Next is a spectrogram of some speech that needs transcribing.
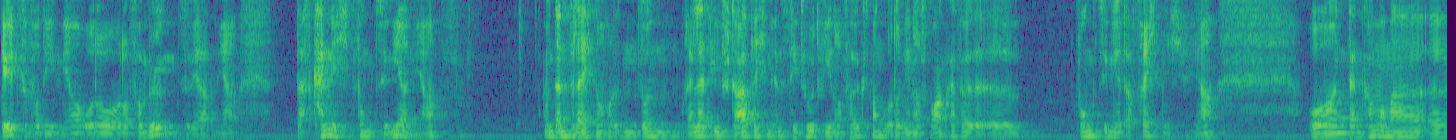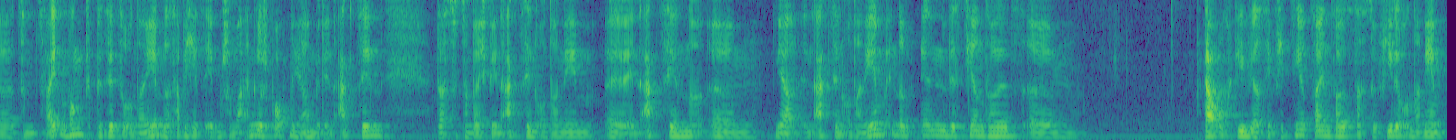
Geld zu verdienen, ja, oder, oder Vermögen zu werden, ja. Das kann nicht funktionieren, ja. Und dann vielleicht noch in so einem relativ staatlichen Institut wie einer Volksbank oder wie einer Sparkasse äh, funktioniert das recht nicht, ja. Und dann kommen wir mal äh, zum zweiten Punkt, Besitzerunternehmen, das habe ich jetzt eben schon mal angesprochen, ja, mit den Aktien, dass du zum Beispiel in Aktienunternehmen, äh, in Aktien, ähm, ja, in Aktienunternehmen in, investieren sollst, ähm, da auch diversifiziert sein sollst, dass du viele Unternehmen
